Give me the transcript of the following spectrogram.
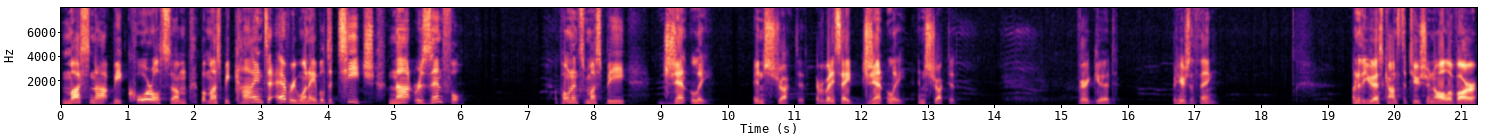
must not be quarrelsome, but must be kind to everyone, able to teach, not resentful. Opponents must be gently instructed. Everybody say, gently instructed. Very good. But here's the thing under the U.S. Constitution, all of our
